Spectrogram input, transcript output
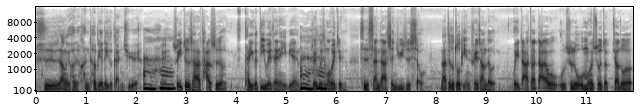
是让你很很特别的一个感觉，嗯哼，所以就是他，他是他有个地位在那一边，嗯，所以为什么会这是三大神剧之首？那这个作品非常的伟大，但大家我是我们会说这叫做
